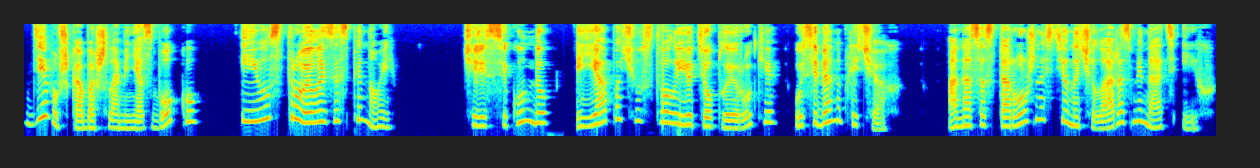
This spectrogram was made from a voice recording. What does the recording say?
Девушка обошла меня сбоку и устроилась за спиной. Через секунду я почувствовал ее теплые руки у себя на плечах. Она с осторожностью начала разминать их.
